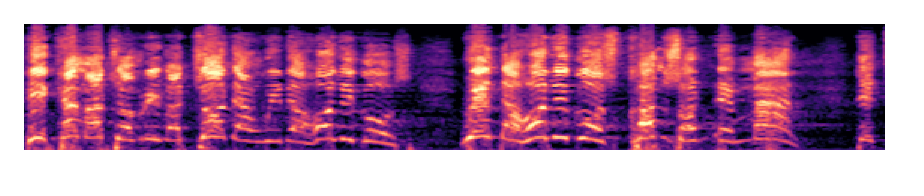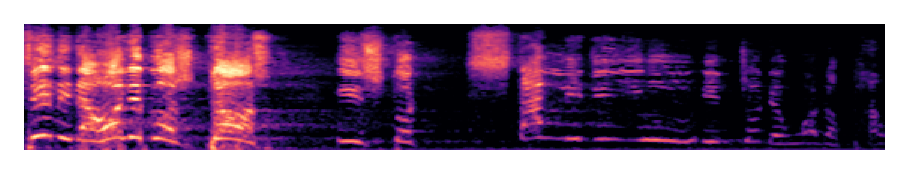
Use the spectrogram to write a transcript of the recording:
He came out of River Jordan with the Holy Ghost. When the Holy Ghost comes on a man, the thing that the Holy Ghost does is to start leading you into the word of power.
